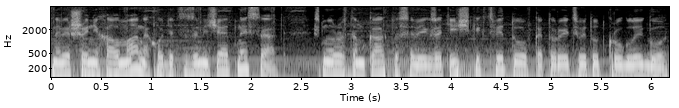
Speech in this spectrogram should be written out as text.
На вершине холма находится замечательный сад с множеством кактусов и экзотических цветов, которые цветут круглый год.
